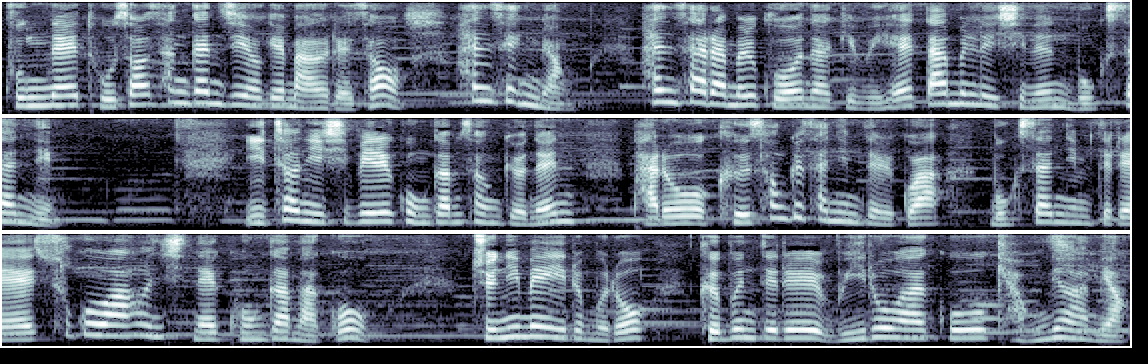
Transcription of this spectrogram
국내 도서 산간 지역의 마을에서 한 생명, 한 사람을 구원하기 위해 땀 흘리시는 목사님. 2021 공감 선교는 바로 그 선교사님들과 목사님들의 수고와 헌신에 공감하고 주님의 이름으로 그분들을 위로하고 격려하며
